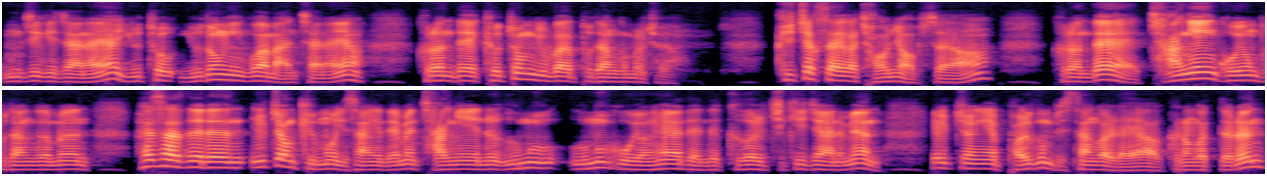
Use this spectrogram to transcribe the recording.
움직이잖아요. 유토, 유동 인구가 많잖아요. 그런데 교통 유발 부담금을 줘요. 귀책 사유가 전혀 없어요. 그런데 장애인 고용 부담금은 회사들은 일정 규모 이상이 되면 장애인을 의무 의무 고용해야 되는데 그걸 지키지 않으면 일종의 벌금 비슷한 걸 내요. 그런 것들은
